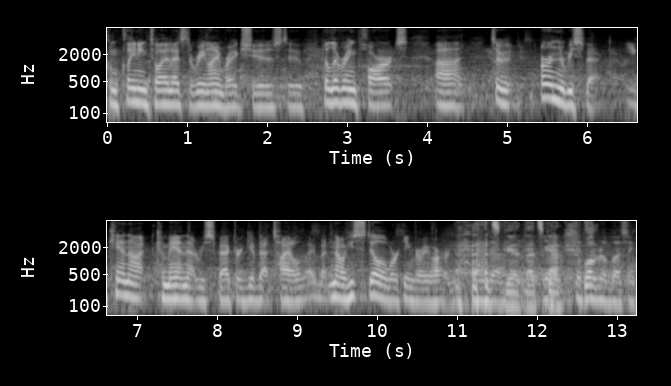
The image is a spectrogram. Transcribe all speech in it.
from cleaning toilets to reline brake shoes to delivering parts, uh, to earn the respect you cannot command that respect or give that title away. But no, he's still working very hard. And, That's uh, good. That's yeah, good. It's well, a real blessing.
